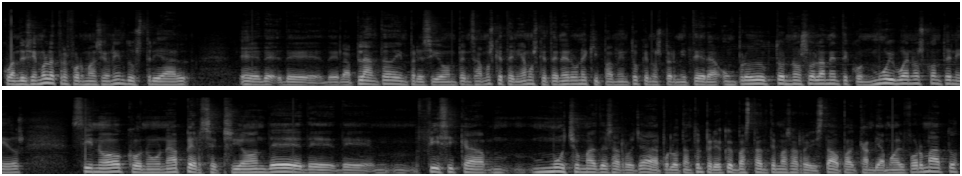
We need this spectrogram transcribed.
Cuando hicimos la transformación industrial eh, de, la planta de impresión, pensamos que teníamos que tener un equipamiento que nos permitiera un producto no solamente con muy buenos contenidos, sino con una percepción de, física mucho más desarrollada. Por lo tanto, el periódico es bastante más arrevistado. Cambiamos el formato,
